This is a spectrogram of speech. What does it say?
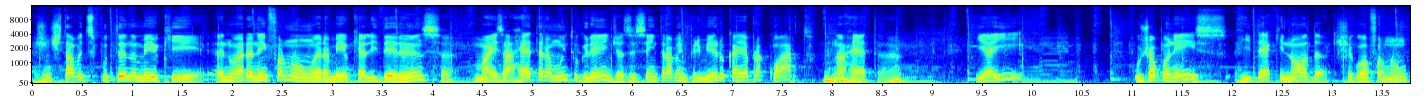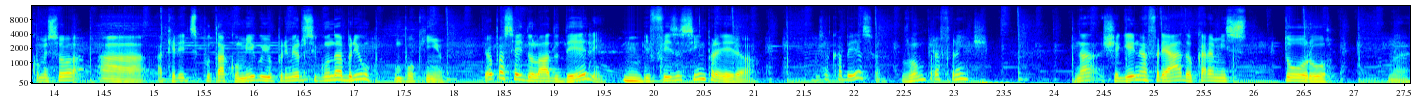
a gente estava disputando meio que. eh, Não era nem Fórmula 1, era meio que a liderança, mas a reta era muito grande. Às vezes você entrava em primeiro caía para quarto na reta, né? E aí, o japonês Hideki Noda, que chegou à Fórmula 1, começou a, a querer disputar comigo e o primeiro e o segundo abriu um pouquinho. Eu passei do lado dele Hum. e fiz assim pra ele, ó. Usa a cabeça, vamos pra frente. Na- cheguei na freada, o cara me estourou, né?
